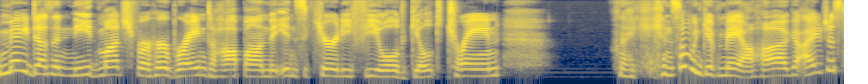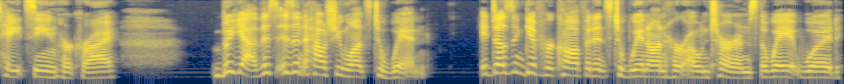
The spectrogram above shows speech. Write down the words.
May doesn't need much for her brain to hop on the insecurity fueled guilt train. Like, can someone give May a hug? I just hate seeing her cry. But yeah, this isn't how she wants to win it doesn't give her confidence to win on her own terms the way it would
